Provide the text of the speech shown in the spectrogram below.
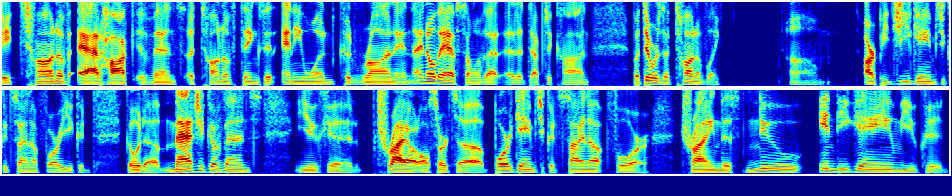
a ton of ad hoc events, a ton of things that anyone could run, and I know they have some of that at Adepticon, but there was a ton of like um, RPG games you could sign up for. You could go to Magic events. You could try out all sorts of board games. You could sign up for trying this new indie game. You could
